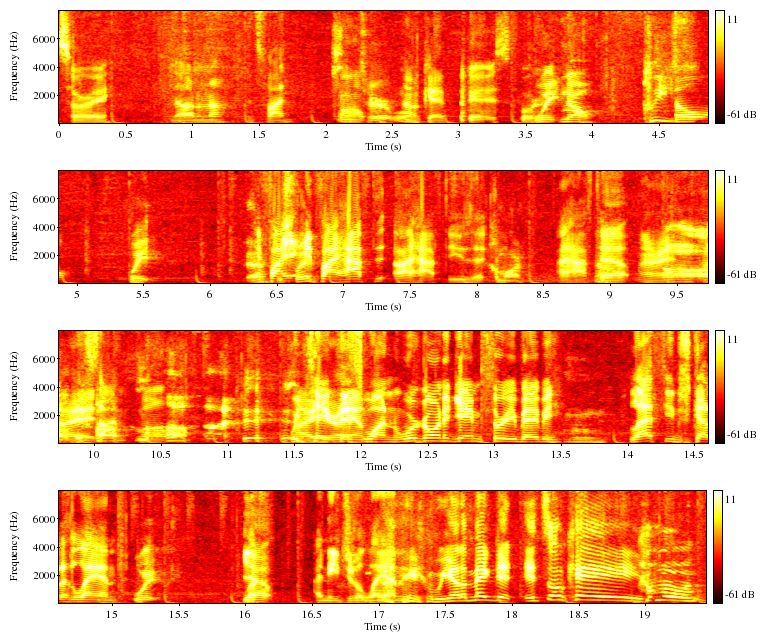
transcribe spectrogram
Sorry. No, no, no. It's fine. Oh, terrible. Okay. Okay, scored. Wait, no. Please. No. Wait. Yeah, If I way? if I have to, I have to use it. Come on. I have to. Yeah. All right. Oh, all right. this time. Well, We Alright, take this one. We're going to game three, baby. Mm. Leth, you just gotta land. Wait. Yeah. I need you to land. We got a magnet. It's okay. Come on.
